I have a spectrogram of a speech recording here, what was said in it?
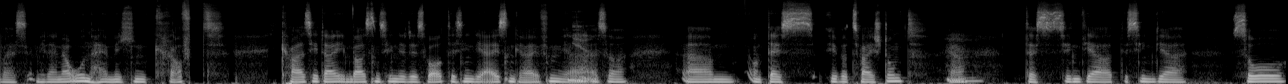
was, mit einer unheimlichen Kraft quasi da im wahrsten Sinne des Wortes in die Eisen greifen. Ja, ja. also ähm, und das über zwei Stunden. Ja, mhm. das sind ja, das sind ja so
